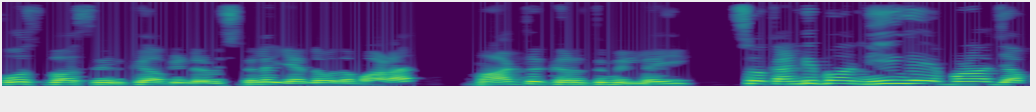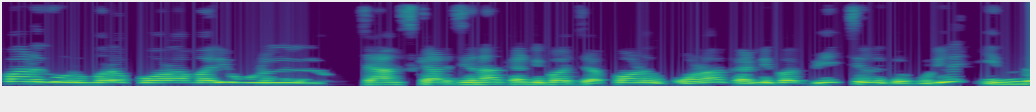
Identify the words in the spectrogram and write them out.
போஸ்ட் பாக்ஸ் இருக்கு அப்படின்ற விஷயத்துல எந்த விதமான மாற்று கருத்தும் இல்லை. ஸோ கண்டிப்பா நீங்க எப்பனா ஜப்பானுக்கு ஒரு முறை போற மாதிரி உங்களுக்கு சான்ஸ் கிடைச்சுன்னா கண்டிப்பா ஜப்பானுக்கு போனா கண்டிப்பா பீச்சில் இருக்கக்கூடிய இந்த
